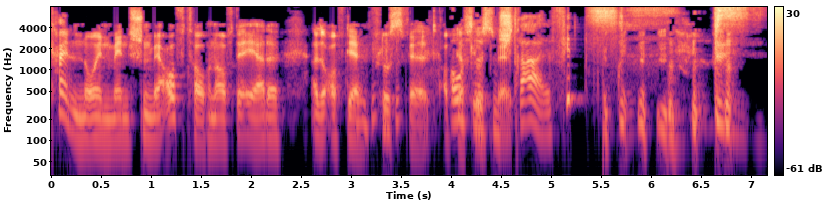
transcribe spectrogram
keine neuen Menschen mehr auftauchen auf der Erde, also auf der Flusswelt. Auf der Auslösen, Flusswelt. Strahl, Fitz.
